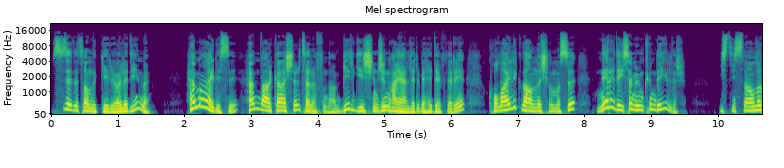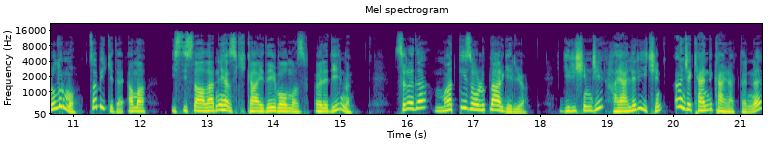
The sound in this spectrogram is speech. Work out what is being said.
size de tanıdık geliyor öyle değil mi? Hem ailesi hem de arkadaşları tarafından bir girişimcinin hayalleri ve hedefleri kolaylıkla anlaşılması neredeyse mümkün değildir. İstisnalar olur mu? Tabii ki de ama istisnalar ne yazık ki kaideyi olmaz öyle değil mi? Sırada maddi zorluklar geliyor. Girişimci hayalleri için önce kendi kaynaklarını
